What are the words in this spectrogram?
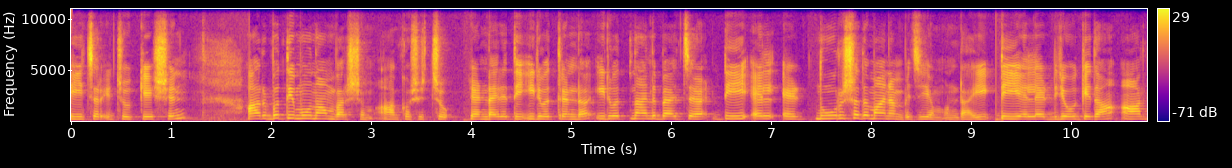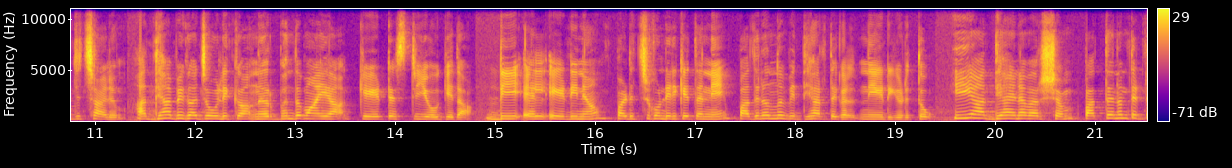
teacher education അറുപത്തിമൂന്നാം വർഷം ആഘോഷിച്ചു. രണ്ടായിരത്തി ഇരുപത്തിരണ്ട് ഇരുപത്തിനാല് ബാച്ച് ഡി എൽ എഡ് നൂറ് ശതമാനം വിജയം ഉണ്ടായി. ഡി എൽ എഡ് യോഗ്യത ആർജിച്ചാലും അധ്യാപിക ജോലിക്ക് നിർബന്ധമായ കെ ടെസ്റ്റ് യോഗ്യത. ഡി എൽ എഡിന് പഠിച്ചുകൊണ്ടിരിക്കെ തന്നെ പതിനൊന്ന് വിദ്യാർത്ഥികൾ നേടിയെടുത്തു. ഈ അധ്യയന വർഷം പത്തനംതിട്ട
